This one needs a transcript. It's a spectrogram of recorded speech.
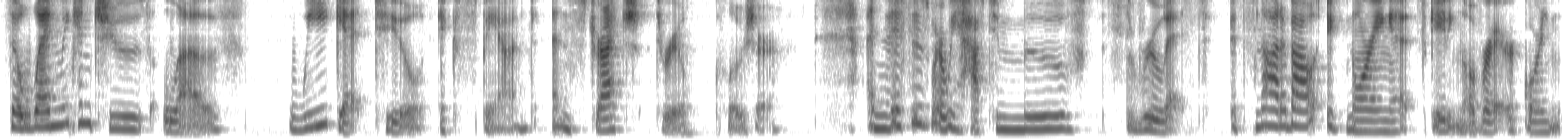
So, when we can choose love, we get to expand and stretch through closure. And this is where we have to move through it. It's not about ignoring it, skating over it, or going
